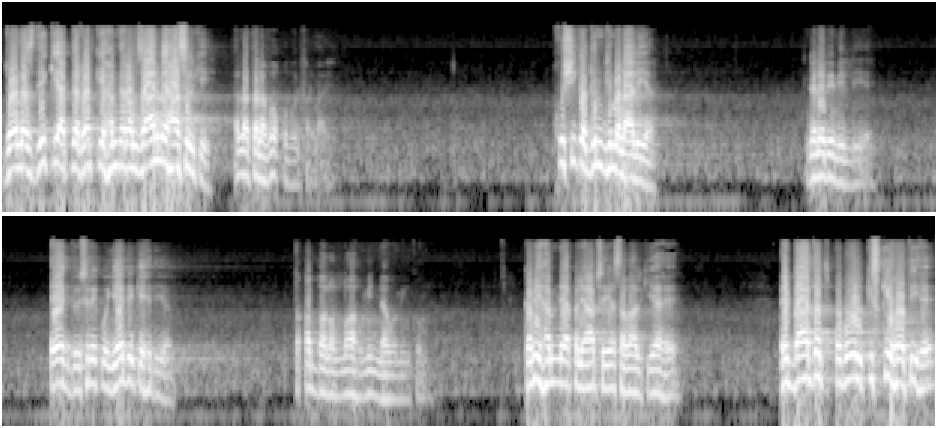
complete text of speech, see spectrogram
جو نزدیکی اپنے رب کی ہم نے رمضان میں حاصل کی، اللہ تعالیٰ وہ قبول فرمائے۔ خوشی کا دن بھی منا لیا۔ گلے بھی مل لیے۔ ایک دوسرے کو یہ بھی کہہ دیا، تقبل اللہ منا و منکم۔ کبھی ہم نے اپنے آپ سے یہ سوال کیا ہے، عبادت قبول کس کی ہوتی ہے؟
